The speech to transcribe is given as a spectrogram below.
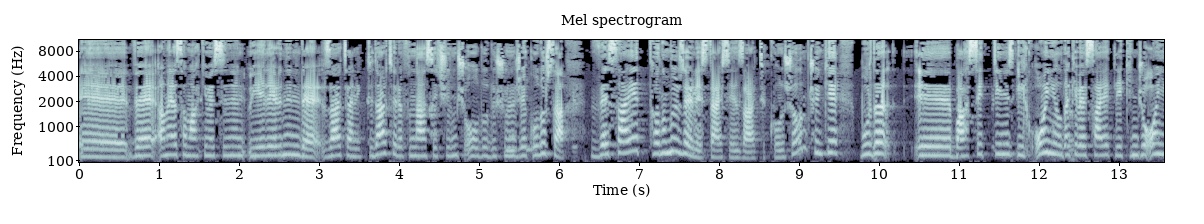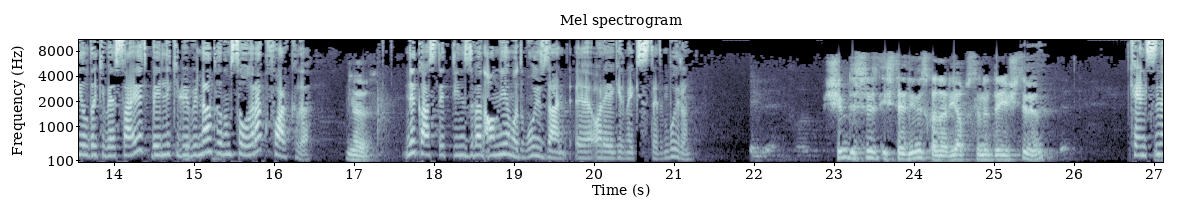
Ee, ve Anayasa Mahkemesi'nin üyelerinin de zaten iktidar tarafından seçilmiş olduğu düşünülecek olursa vesayet tanımı üzerine isterseniz artık konuşalım. Çünkü burada e, bahsettiğiniz ilk 10 yıldaki vesayetle ikinci 10 yıldaki vesayet belli ki birbirinden tanımsal olarak farklı. Evet. Ne kastettiğinizi ben anlayamadım o yüzden e, araya girmek istedim. Buyurun. Şimdi siz istediğiniz kadar yapısını değiştirin. Kendisine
